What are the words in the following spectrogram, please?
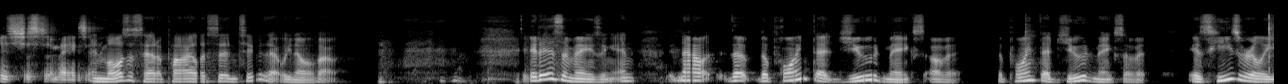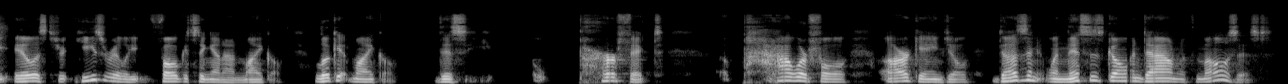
It's just amazing. and Moses had a pile of sin too that we know about. it is amazing. And now the the point that Jude makes of it, the point that Jude makes of it is he's really illustri- he's really focusing in on Michael. Look at Michael, this perfect, powerful archangel doesn't when this is going down with Moses,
